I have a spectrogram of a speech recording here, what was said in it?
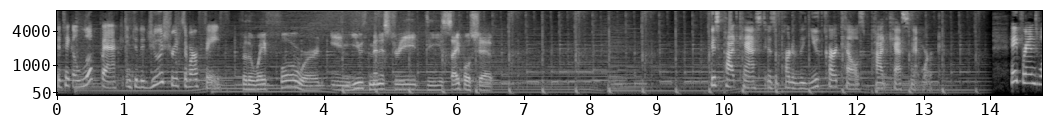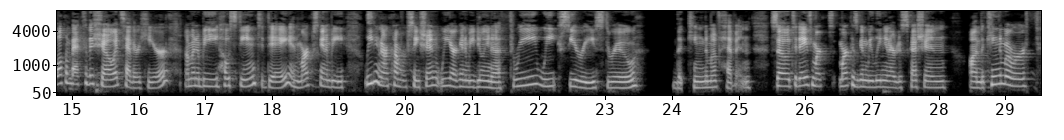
to take a look back into the Jewish roots of our faith for the way forward in youth ministry discipleship. This podcast is a part of the Youth Cartels Podcast Network. Hey, friends, welcome back to the show. It's Heather here. I'm going to be hosting today, and Mark's going to be leading our conversation. We are going to be doing a three week series through the kingdom of heaven. So today's Mark, Mark is going to be leading our discussion on the kingdom of earth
